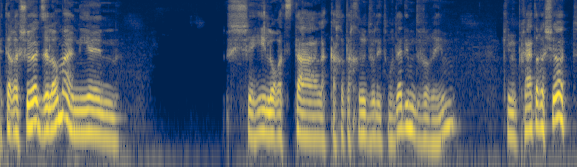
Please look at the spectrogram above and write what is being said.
את הרשויות זה לא מעניין שהיא לא רצתה לקחת אחריות ולהתמודד עם דברים, כי מבחינת הרשויות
